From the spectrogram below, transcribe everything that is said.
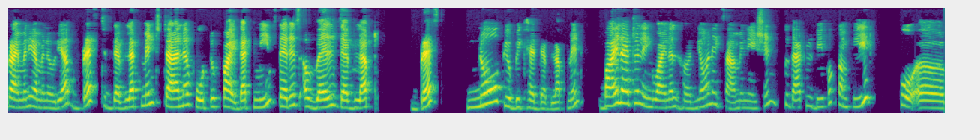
primary amenorrhea, breast development Tanner 4 to 5. That means there is a well-developed breast, no pubic hair development, bilateral inguinal hernia on examination. So that will be for complete for uh,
